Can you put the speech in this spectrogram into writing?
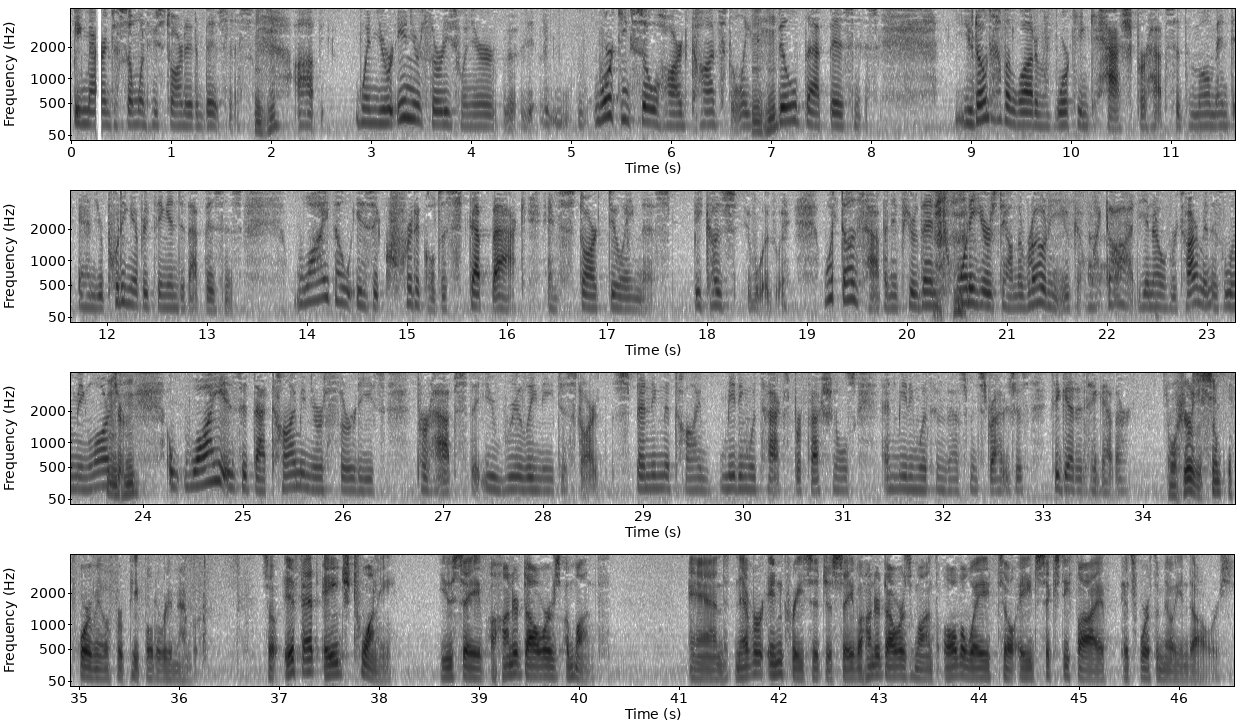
being married to someone who started a business. Mm-hmm. Uh, when you're in your 30s, when you're uh, working so hard constantly to Mm-hmm. build that business, you don't have a lot of working cash perhaps at the moment, and you're putting everything into that business. Why, though, is it critical to step back and start doing this? Because what does happen if you're then 20 years down the road and you go, my God, you know, retirement is looming larger? Mm-hmm. Why is it that time in your 30s, perhaps, that you really need to start spending the time meeting with tax professionals and meeting with investment strategists to get it together? Well, here's a simple formula for people to remember. So if at age 20 you save $100 a month and never increase it, just save $100 a month all the way till age 65, it's worth a million dollars.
